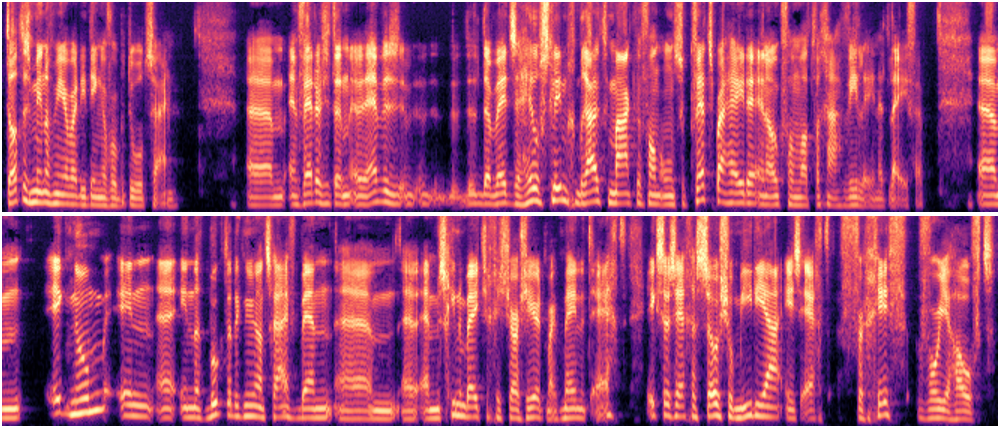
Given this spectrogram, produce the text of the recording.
Dat is min of meer waar die dingen voor bedoeld zijn. Um, en verder zit hè, we, daar weten ze heel slim gebruik te maken van onze kwetsbaarheden en ook van wat we graag willen in het leven. Um, ik noem in, uh, in dat boek dat ik nu aan het schrijven ben, um, uh, en misschien een beetje gechargeerd, maar ik meen het echt. Ik zou zeggen, social media is echt vergif voor je hoofd.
